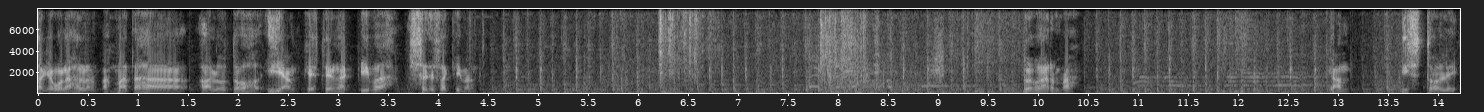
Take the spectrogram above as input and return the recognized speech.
saquemos las alarmas. Matas a, a los dos y aunque estén activas, se desactivan. Nueva arma. Camp Pistole.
